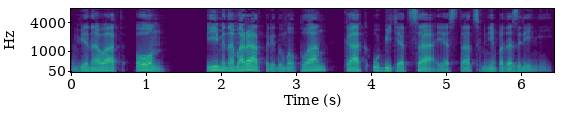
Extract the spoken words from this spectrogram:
виноват он. Именно Марат придумал план, как убить отца и остаться вне подозрений.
